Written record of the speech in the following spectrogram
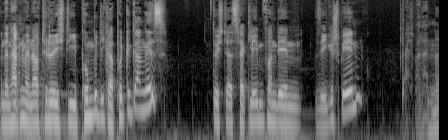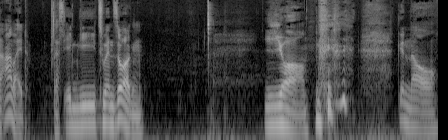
Und dann hatten wir natürlich die Pumpe, die kaputt gegangen ist, durch das Verkleben von den Sägespänen. Das war dann eine Arbeit, das irgendwie zu entsorgen. Ja, genau.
